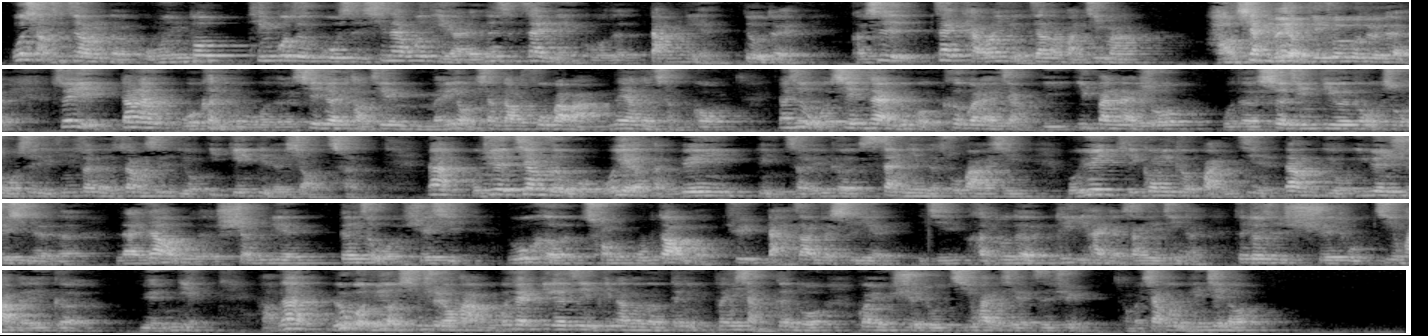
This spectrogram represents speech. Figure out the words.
我想是这样的，我们都听过这个故事。现在问题来了，那是在美国的当年，对不对？可是，在台湾有这样的环境吗？好像没有听说过，对不对？所以，当然，我可能我的现在条件没有像到富爸爸那样的成功。但是我现在如果客观来讲，以一般来说，我的社经地位跟我生活模式已经算得上是有一点点的小成。那我觉得这样子我，我我也很愿意秉承一个善念的出发心，我愿意提供一个环境，让有意愿学习的人来到我的身边，跟着我学习如何从无到有去打造一个事业，以及很多的厉害的商业技能，这就是学徒计划的一个原点。好，那如果你有兴趣的话，我会在第二支影片当中呢，跟你分享更多关于学徒计划的一些资讯。我们下部影片见喽。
